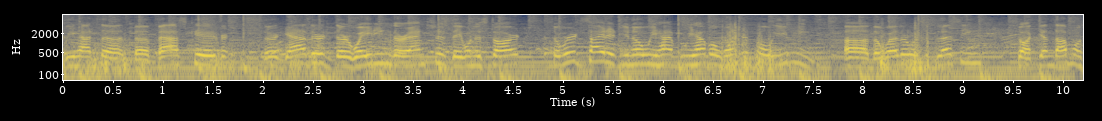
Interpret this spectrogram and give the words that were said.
We had the, the basket. They're gathered. They're waiting. They're anxious. They want to start. So we're excited. You know, we have we have a wonderful evening. Uh, the weather was a blessing. So aquí andamos.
